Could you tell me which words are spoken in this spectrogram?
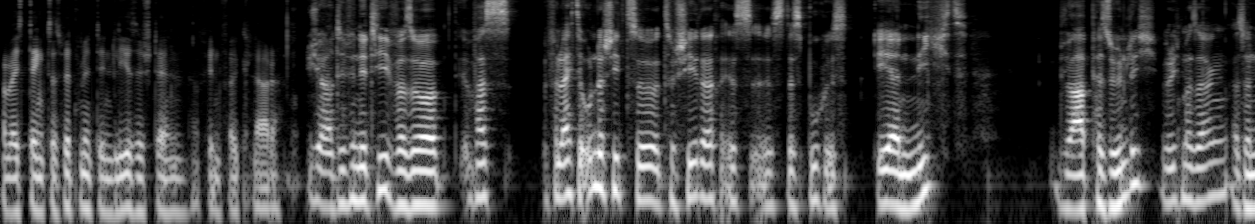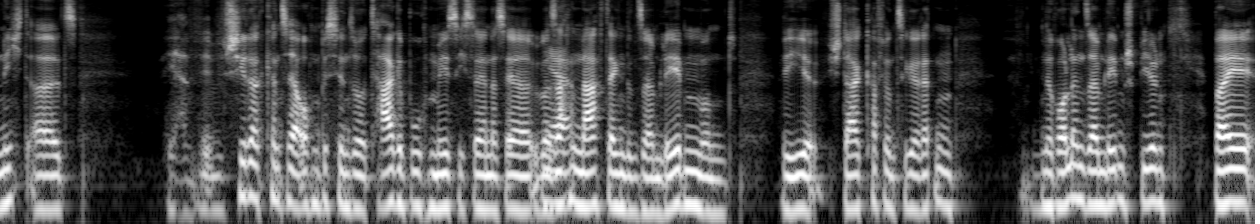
aber ich denke, das wird mit den Lesestellen auf jeden Fall klarer. Ja, definitiv. Also, was vielleicht der Unterschied zu, zu Schirach ist, ist, das Buch ist eher nicht, ja, persönlich, würde ich mal sagen. Also nicht als, ja, Schirach kann es ja auch ein bisschen so tagebuchmäßig sein, dass er über ja. Sachen nachdenkt in seinem Leben und wie stark Kaffee und Zigaretten eine Rolle in seinem Leben spielen. Bei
